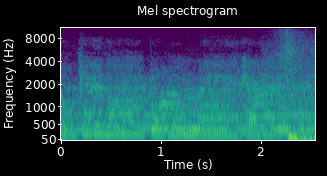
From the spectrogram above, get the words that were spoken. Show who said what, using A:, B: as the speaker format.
A: Don't give up on me, yeah.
